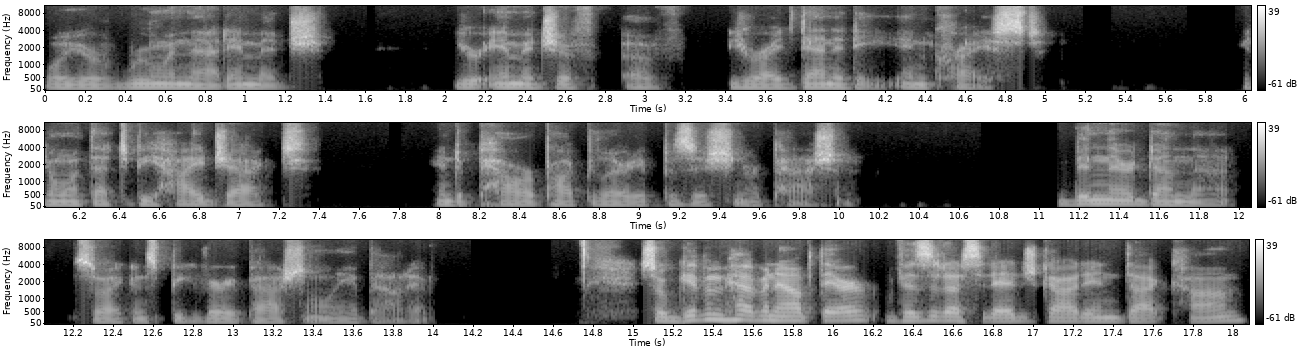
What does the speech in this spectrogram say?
or you'll ruin that image, your image of, of your identity in Christ. You don't want that to be hijacked into power, popularity, position, or passion. Been there, done that. So I can speak very passionately about it. So give him heaven out there. Visit us at edgegodin.com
